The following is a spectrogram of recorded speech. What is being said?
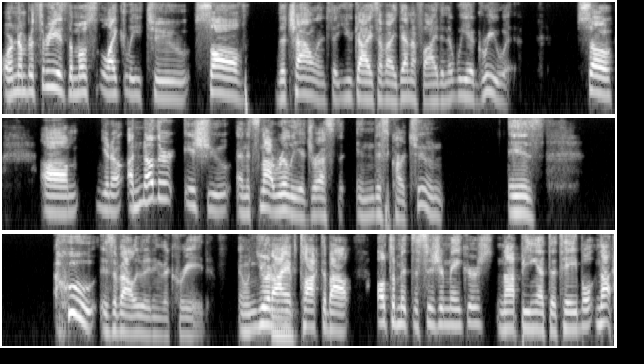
or number three is the most likely to solve the challenge that you guys have identified and that we agree with. So, um, you know, another issue, and it's not really addressed in this cartoon, is who is evaluating the creative. And when you and mm-hmm. I have talked about ultimate decision makers not being at the table not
